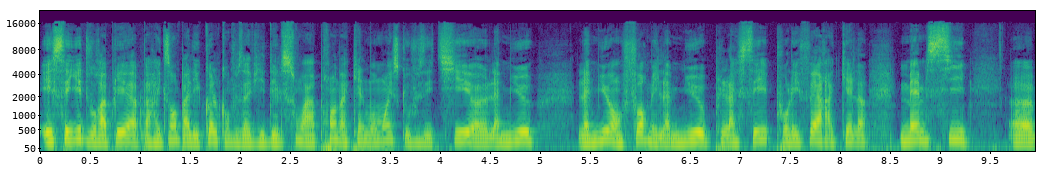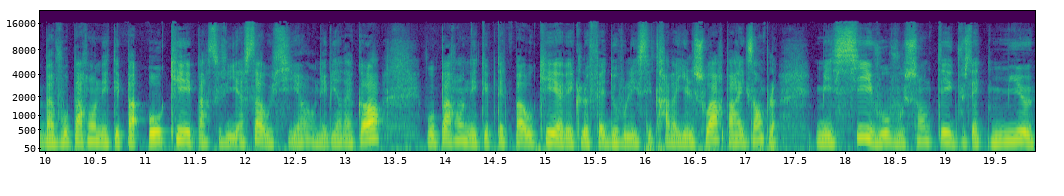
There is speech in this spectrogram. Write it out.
Essayez de vous rappeler, euh, par exemple, à l'école, quand vous aviez des leçons à apprendre, à quel moment est-ce que vous étiez euh, la mieux, en forme et la mieux placée pour les faire. À quel, même si bah, vos parents n'étaient pas OK, parce qu'il y a ça aussi, hein, on est bien d'accord, vos parents n'étaient peut-être pas OK avec le fait de vous laisser travailler le soir, par exemple, mais si vous, vous sentez que vous êtes mieux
